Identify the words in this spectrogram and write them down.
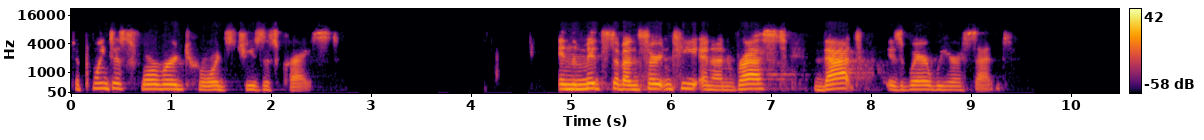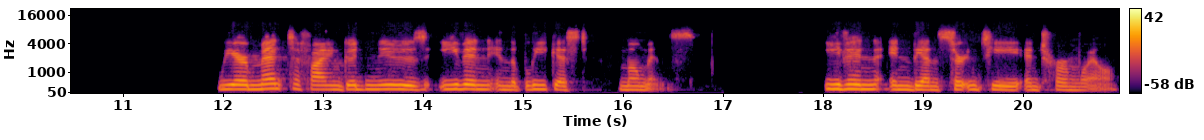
to point us forward towards Jesus Christ. In the midst of uncertainty and unrest, that is where we are sent. We are meant to find good news even in the bleakest moments, even in the uncertainty and turmoil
